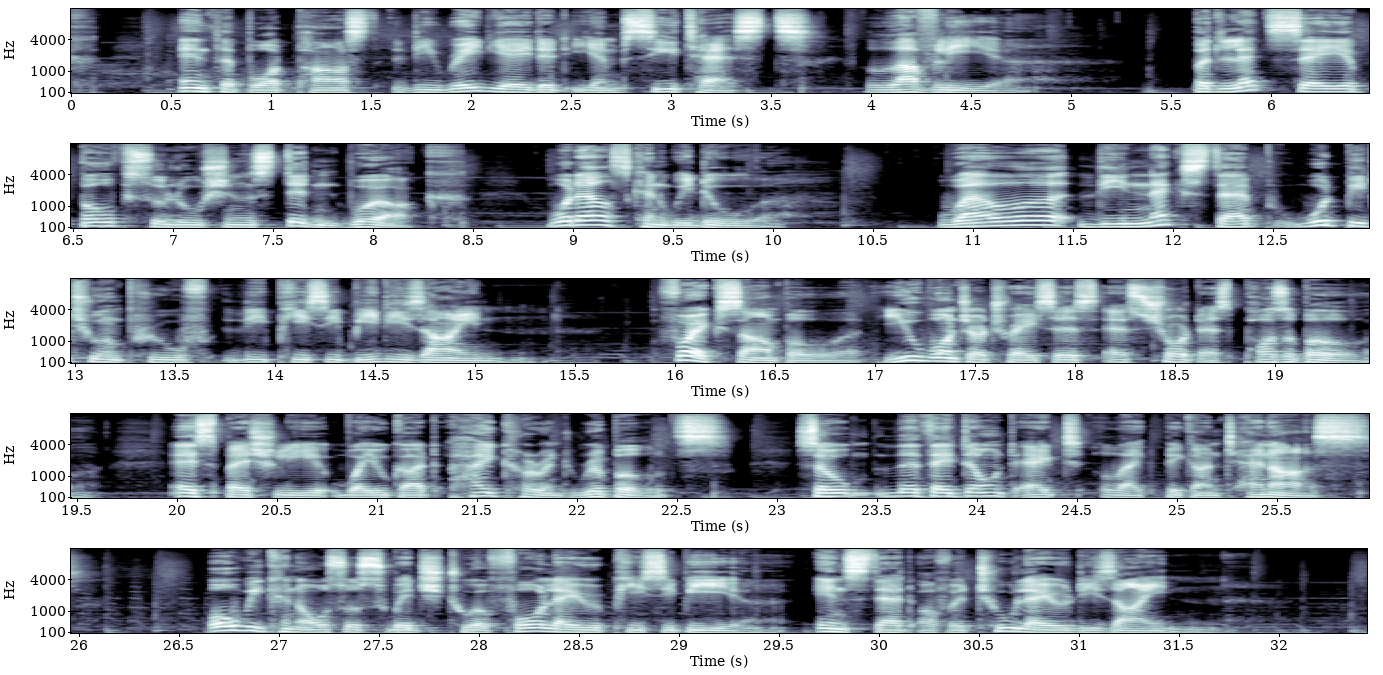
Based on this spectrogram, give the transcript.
and the board passed the radiated EMC tests. Lovely. But let's say both solutions didn't work. What else can we do? Well, the next step would be to improve the PCB design. For example, you want your traces as short as possible, especially where you got high current ripples, so that they don't act like big antennas. Or we can also switch to a 4 layer PCB uh, instead of a 2 layer design.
